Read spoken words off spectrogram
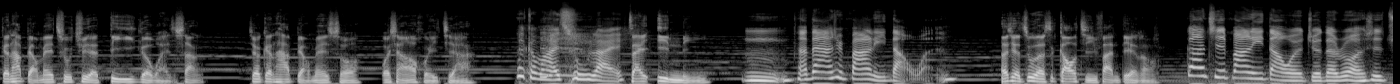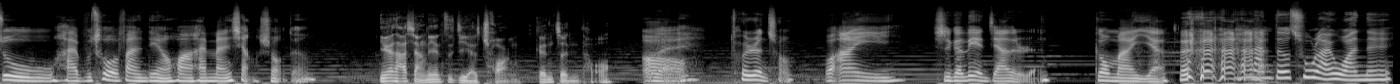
跟她表妹出去的第一个晚上，就跟她表妹说：“我想要回家。”那干嘛还出来？在印尼，嗯，他带她去巴厘岛玩，而且住的是高级饭店哦。刚刚其实巴厘岛，我觉得如果是住还不错的饭店的话，还蛮享受的。因为她想念自己的床跟枕头，对，会认床。我阿姨是个恋家的人，跟我妈一样，难得出来玩呢。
